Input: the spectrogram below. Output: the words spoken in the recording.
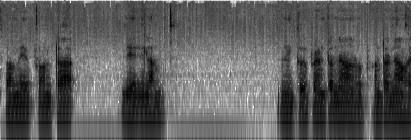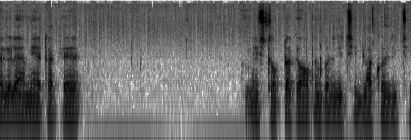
তো আমি ফ্রন্টটা দিয়ে দিলাম। তো ফ্রন্টটা নেওয়া ফ্রন্টটা নেওয়া হয়ে গেলে আমি এটাকে, আমি স্টকটাকে ওপেন করে দিচ্ছি ব্লক করে দিচ্ছি।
